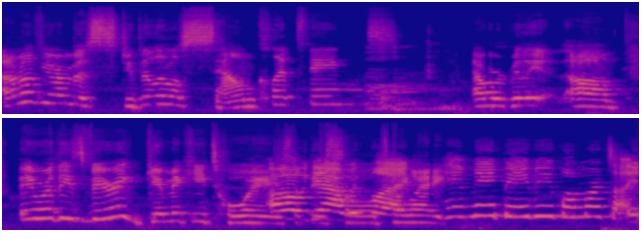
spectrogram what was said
I don't know if you remember those stupid little sound clip things mm-hmm. That were really um they were these very gimmicky toys. Oh that they yeah, with sold like, to, hit me, baby, one more time. Yeah,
